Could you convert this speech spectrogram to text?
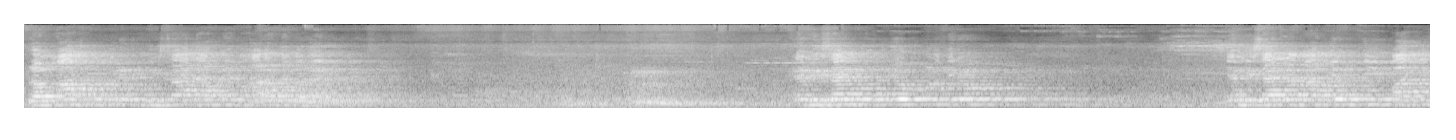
બ્રહ્માસ્ત્ર પર નિશાન આપણે ભારતે બનાવ્યું એ નિશાનનો ઉપયોગ પણ કર્યો. એ નિશાનના માધ્યમથી પાકિસ્તાન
